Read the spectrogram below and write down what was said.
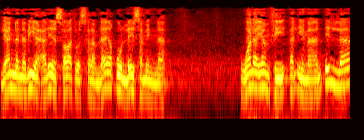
لأن النبي عليه الصلاة والسلام لا يقول ليس منا ولا ينفي الإيمان إلا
